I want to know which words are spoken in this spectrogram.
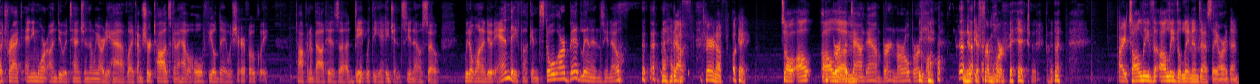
attract any more undue attention than we already have. Like I'm sure Todd's going to have a whole field day with Sheriff Oakley, talking about his uh, date with the agents. You know, so we don't want to do it. And they fucking stole our bed linens. You know. Yeah, fair enough. Okay, So I'll I'll burn um, the town down. Burn Merle. Burn them all. nuke it from orbit. All right, so I'll leave the I'll leave the linens as they are then.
